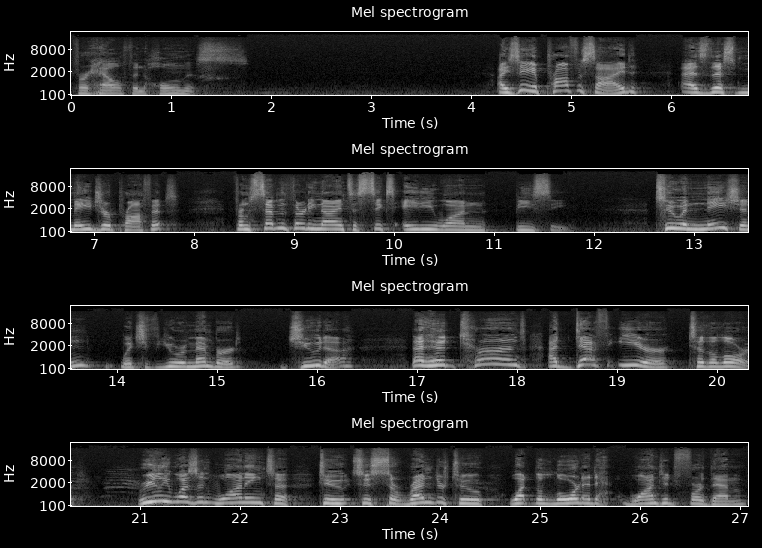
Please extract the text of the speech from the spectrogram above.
for health and wholeness. Isaiah prophesied as this major prophet from 739 to 681 BC to a nation, which, if you remembered, Judah, that had turned a deaf ear to the Lord. Really wasn't wanting to, to, to surrender to what the Lord had wanted for them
